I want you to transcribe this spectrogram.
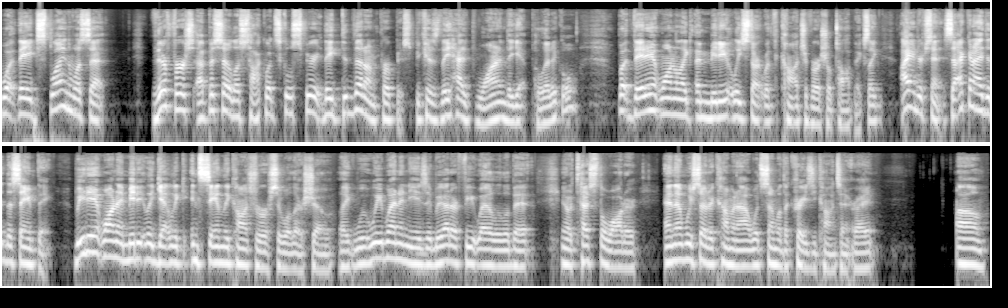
what they explained was that their first episode, let's talk about school spirit, they did that on purpose because they had wanted to get political, but they didn't want to like immediately start with controversial topics. Like I understand it. Zach and I did the same thing. We didn't want to immediately get like insanely controversial with our show. Like we, we went in easy, we got our feet wet a little bit, you know, test the water and then we started coming out with some of the crazy content, right? Um,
